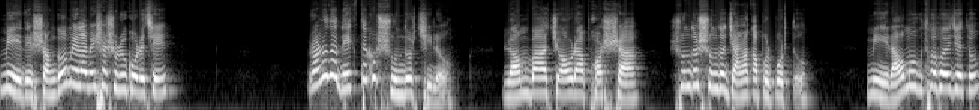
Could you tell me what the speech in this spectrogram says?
মেয়েদের সঙ্গেও মেলামেশা শুরু করেছে। রণদা দেখতে খুব সুন্দর ছিল। লম্বা, চওড়া, ফর্সা, সুন্দর সুন্দর জামা কাপড় পরতো। মেয়েরাও মুগ্ধ হয়ে যেত।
